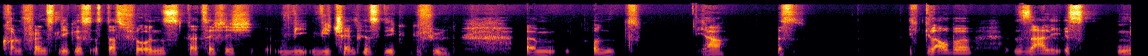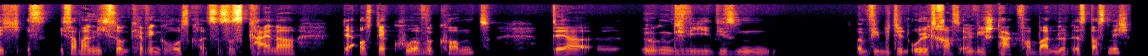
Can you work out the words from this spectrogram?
Conference League ist, ist das für uns tatsächlich wie, wie Champions League gefühlt. Ähm, und ja, es, ich glaube, Sali ist nicht, ist, ich sag mal, nicht so ein Kevin Großkreuz. Das ist keiner, der aus der Kurve kommt, der äh, irgendwie diesen irgendwie mit den Ultras irgendwie stark verbandelt ist, das nicht.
